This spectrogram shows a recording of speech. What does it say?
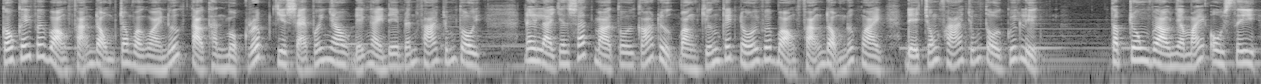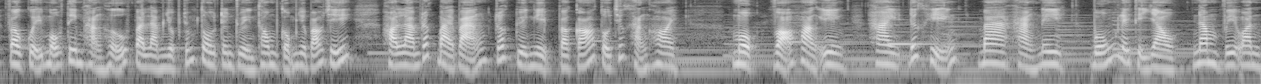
cấu kết với bọn phản động trong và ngoài nước tạo thành một group chia sẻ với nhau để ngày đêm đánh phá chúng tôi. Đây là danh sách mà tôi có được bằng chứng kết nối với bọn phản động nước ngoài để chống phá chúng tôi quyết liệt tập trung vào nhà máy oxy, vào quỹ mổ tim hằng hữu và làm nhục chúng tôi trên truyền thông cũng như báo chí. Họ làm rất bài bản, rất chuyên nghiệp và có tổ chức hẳn hoi. 1. Võ Hoàng Yên 2. Đức Hiển 3. Hàng Ni 4. Lê Thị Giàu 5. Vi Oanh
